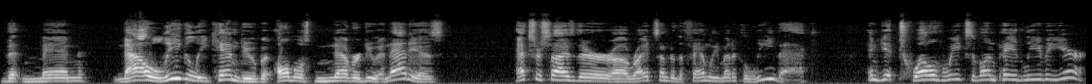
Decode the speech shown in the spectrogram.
that men now legally can do, but almost never do, and that is exercise their uh, rights under the Family Medical Leave Act, and get 12 weeks of unpaid leave a year.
